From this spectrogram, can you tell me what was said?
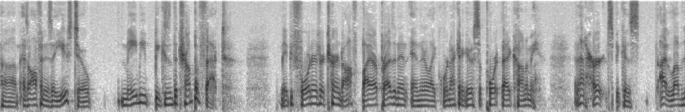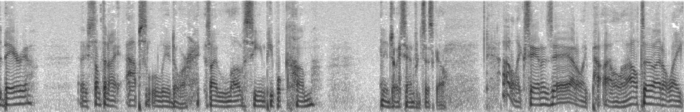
um, as often as they used to, maybe because of the Trump effect maybe foreigners are turned off by our president and they're like, we're not going to go support that economy. And that hurts because I love the Bay Area. And there's something I absolutely adore is I love seeing people come and enjoy San Francisco. I don't like San Jose. I don't like Palo Alto. I don't like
